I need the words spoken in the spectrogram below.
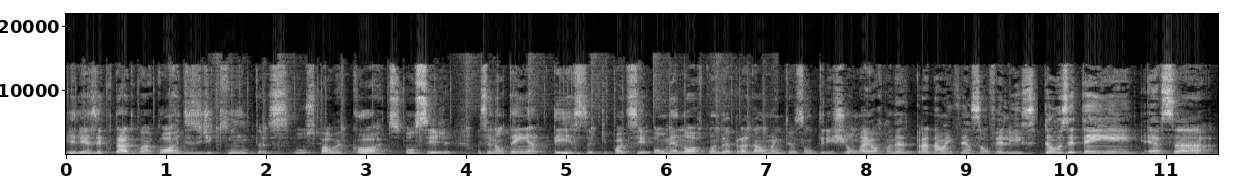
ele é executado com acordes de quintas, os power chords, ou seja, você não tem a terça, que pode ser ou menor quando é para dar uma intenção triste ou maior quando é para dar uma intenção feliz. Então você tem essa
